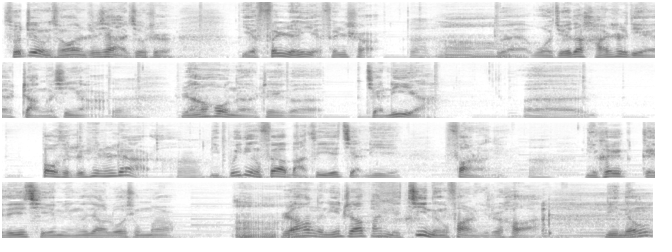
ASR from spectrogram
所以这种情况之下，就是也分人也分事儿。对啊，对，我觉得还是得长个心眼儿。对，然后呢，这个简历啊，呃，boss 直聘是这样的，嗯你不一定非要把自己的简历放上去，嗯你可以给自己起一个名字叫罗熊猫。嗯嗯，然后呢，你只要把你的技能放上去之后啊，你能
